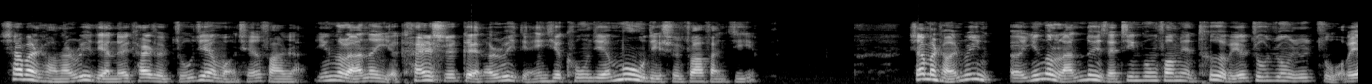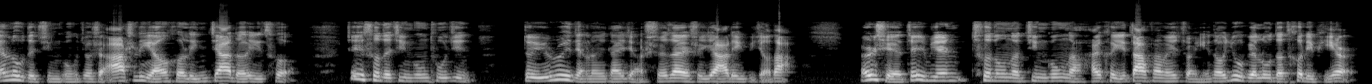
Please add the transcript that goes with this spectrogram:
下半场呢，瑞典队开始逐渐往前发展，英格兰呢也开始给了瑞典一些空间，目的是抓反击。下半场瑞呃英格兰队在进攻方面特别注重于左边路的进攻，就是阿什利杨和林加德一侧。这侧的进攻突进对于瑞典队来讲实在是压力比较大，而且这边侧动的进攻呢还可以大范围转移到右边路的特里皮尔，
